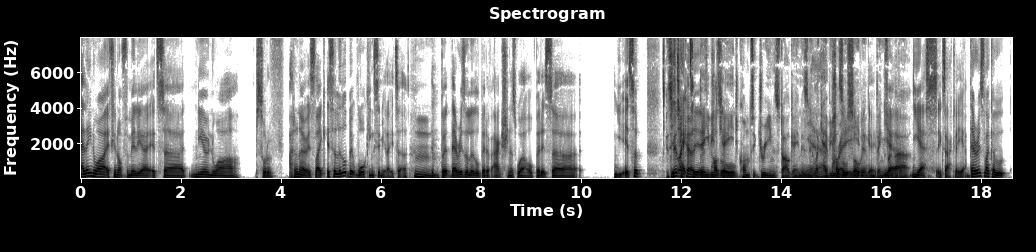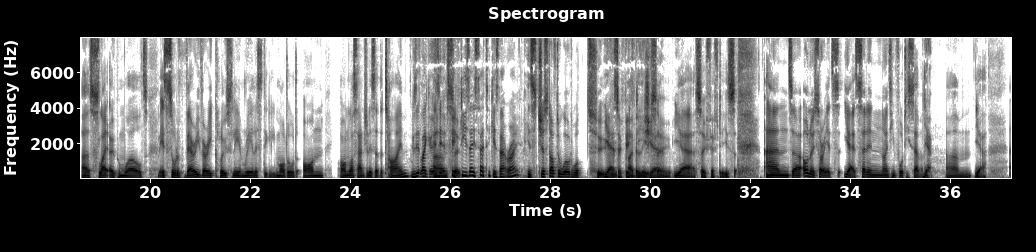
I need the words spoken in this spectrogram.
LA Noire, if you're not familiar, it's a neo noir sort of I don't know, it's like it's a little bit walking simulator, but there is a little bit of action as well, but it's a it's a it's a bit like a David puzzle- Cage Quantic Dream style game, isn't it? Like Heavy puzzle Rain solving and game. things yeah. like that. Yes, exactly. There is like a, a slight open world. It's sort of very, very closely and realistically modeled on on Los Angeles at the time. Is it like is Um, it a so- fifties aesthetic? Is that right? It's just after World War Two. Yeah, so 50s, yeah. So yeah, so fifties. And uh, oh no, sorry, it's yeah, it's set in 1947. Yeah. Um, yeah.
